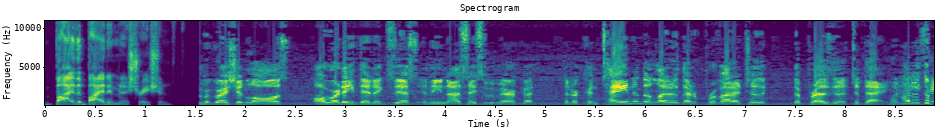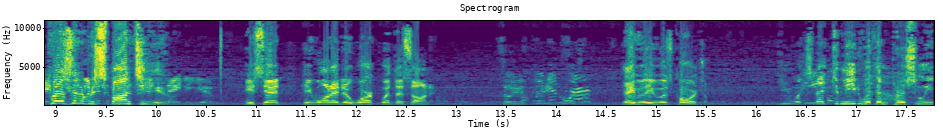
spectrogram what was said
by the Biden administration. Immigration laws already that exist in the United States of America that are contained in the letter that are provided to the president today. How did the president respond to you? to you? He said he wanted to work with us on it. So he was pretty cordial. Yeah, he was cordial. Do you expect to meet with him personally?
